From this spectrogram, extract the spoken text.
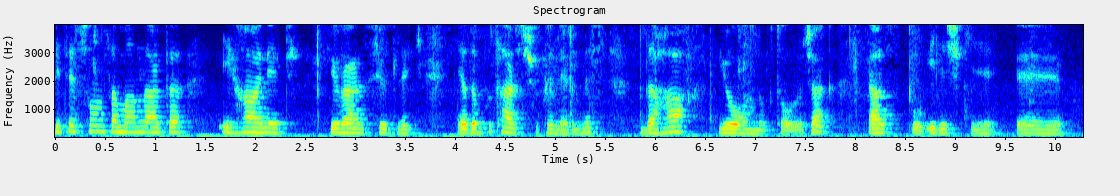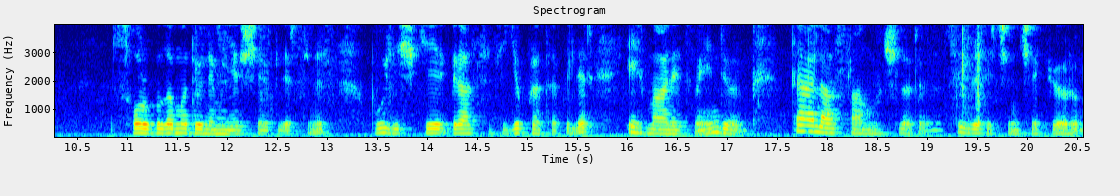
Bir de son zamanlarda ihanet, güvensizlik ya da bu tarz şüphelerimiz daha yoğunlukta olacak. Biraz bu ilişkiyi e, sorgulama dönemi yaşayabilirsiniz. Bu ilişki biraz sizi yıpratabilir. İhmal etmeyin diyorum. Değerli aslan burçları sizler için çekiyorum.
